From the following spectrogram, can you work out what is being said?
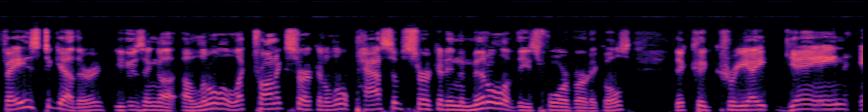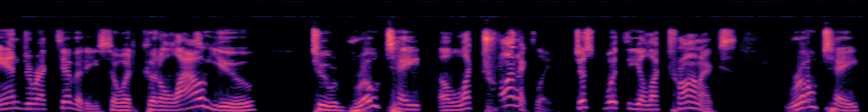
phased together using a, a little electronic circuit, a little passive circuit in the middle of these four verticals that could create gain and directivity. So it could allow you to rotate electronically, just with the electronics, rotate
